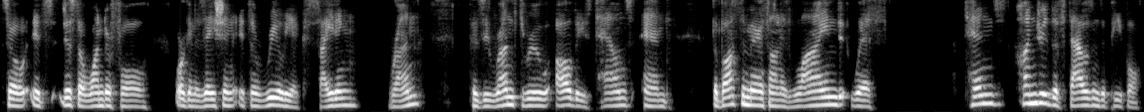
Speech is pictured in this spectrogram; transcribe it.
So it's just a wonderful organization. It's a really exciting run because you run through all these towns, and the Boston Marathon is lined with tens, hundreds of thousands of people.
